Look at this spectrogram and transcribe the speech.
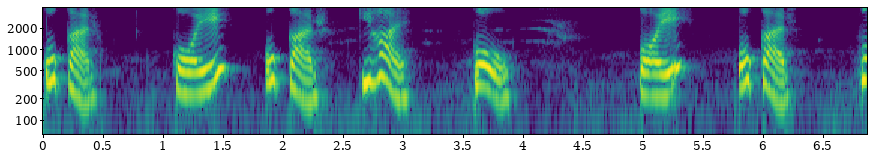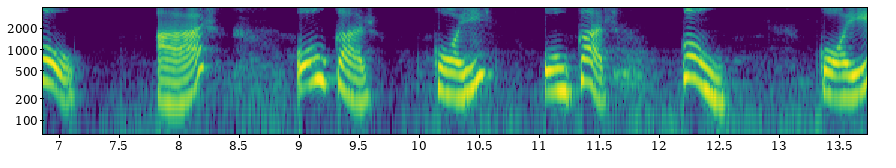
ওকার। কয়ে ওকার কি হয়? কো। কয়ে ওকার। কো। আর ঔকার, কয়ে ঔকার, কৌ। কয়ে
